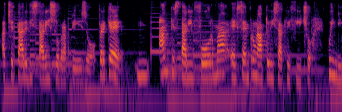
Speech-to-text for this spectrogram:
accettare di stare in sovrappeso, perché anche stare in forma è sempre un atto di sacrificio. Quindi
